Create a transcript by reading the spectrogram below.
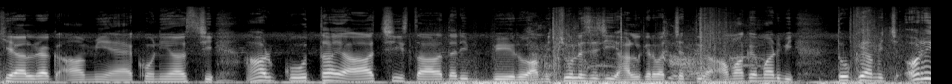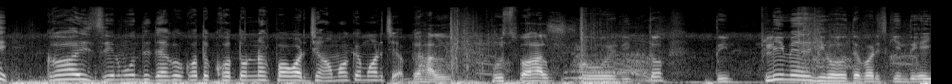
খেয়াল রাখ, আমি এখনই আসছি। আর কোথায় আছিস? তাড়াতাড়ি বেরো আমি চলে এসেছি, হালকের বাচ্চা, তুই আমাকে মারবি? তোকে আমি আরে গাইস এর মধ্যে দেখো কত খতরনাক পাওয়ার যে আমাকে মারছে। আবে হাল, পুষ্পা হাল তো তুই ফিল্মে হিরো হতে পারিস, কিন্তু এই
